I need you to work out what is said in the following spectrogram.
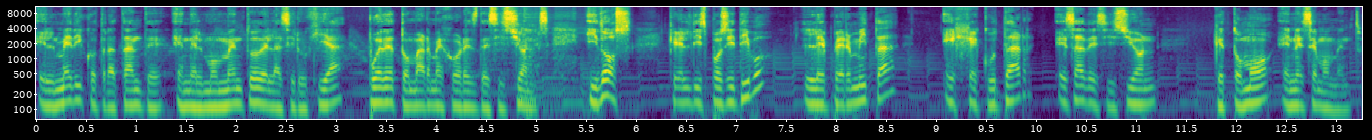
el médico tratante en el momento de la cirugía, puede tomar mejores decisiones. Y dos, que el dispositivo le permita ejecutar esa decisión que tomó en ese momento.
